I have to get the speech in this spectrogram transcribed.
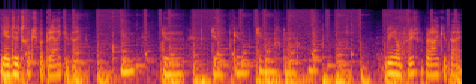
Il y a deux trucs, je peux pas les récupérer. Lui non plus, je peux pas le récupérer.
